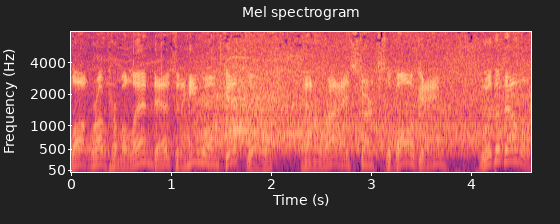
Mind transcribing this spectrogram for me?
Long run from Melendez, and he won't get there. And Arraez starts the ball game with a double.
